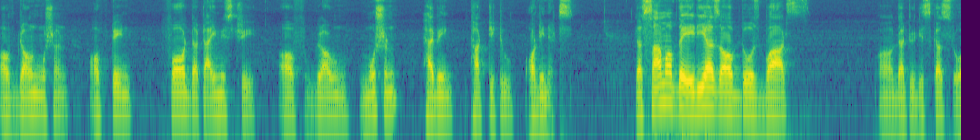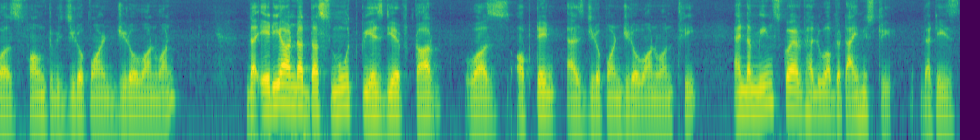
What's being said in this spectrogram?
of ground motion obtained for the time history of ground motion having 32 ordinates. The sum of the areas of those bars uh, that we discussed was found to be 0.011. The area under the smooth PSDF curve was obtained as 0.0113 and the mean square value of the time history that is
